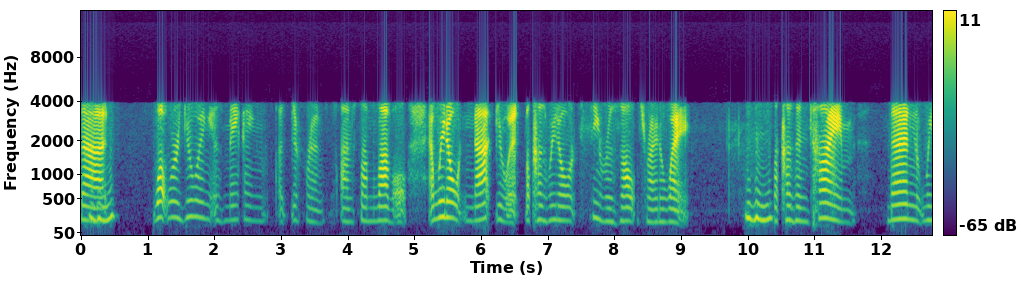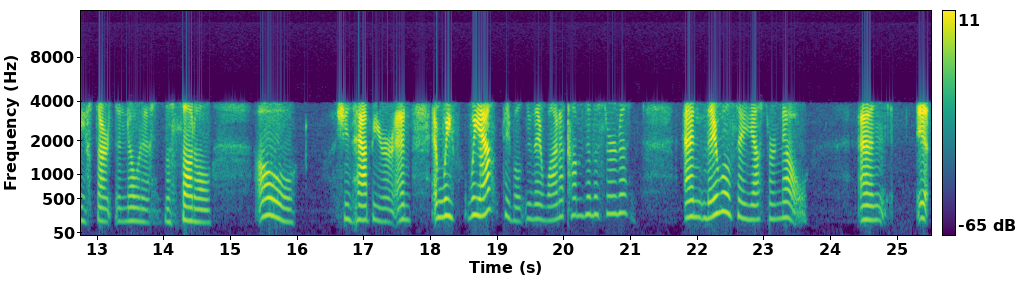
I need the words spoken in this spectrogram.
that mm-hmm. What we're doing is making a difference on some level and we don't not do it because we don't see results right away. Mm-hmm. Because in time then we start to notice the subtle oh, she's happier and and we we ask people do they want to come to the service and they will say yes or no and it's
